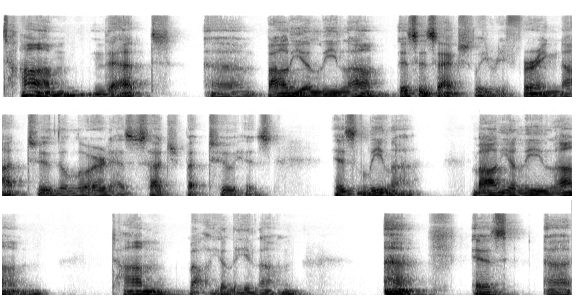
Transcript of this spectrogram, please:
Tam, that um, Balya Lilam, this is actually referring not to the Lord as such, but to his, his Lila. Balya Lilam, Tam Balya Lilam, is uh,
